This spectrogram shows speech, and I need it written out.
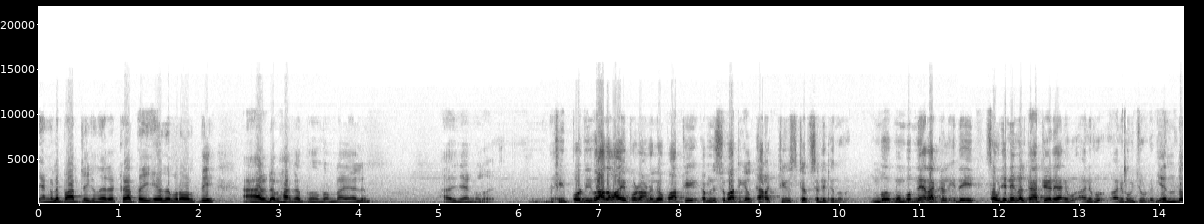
ഞങ്ങളുടെ പാർട്ടിക്ക് നിരക്കാത്ത ഏത് പ്രവൃത്തി ആരുടെ ഭാഗത്തു നിന്നുണ്ടായാലും അത് ഞങ്ങൾ പക്ഷെ ഇപ്പോൾ വിവാദമായപ്പോഴാണല്ലോ പാർട്ടി കമ്മ്യൂണിസ്റ്റ് പാർട്ടികൾ കറക്റ്റീവ് സ്റ്റെപ്സ് എടുക്കുന്നത്. മുമ്പ് മുമ്പും നേതാക്കൾ ഇത് ഈ സൗജന്യങ്ങൾ ടാറ്റയുടെ അനുഭവ അനുഭവ എന്തോ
